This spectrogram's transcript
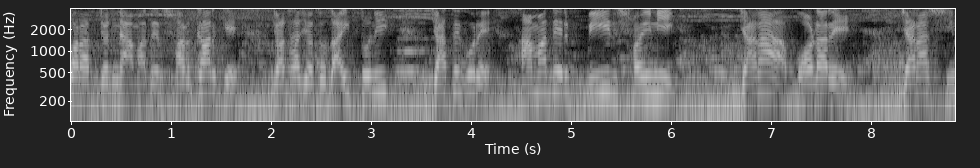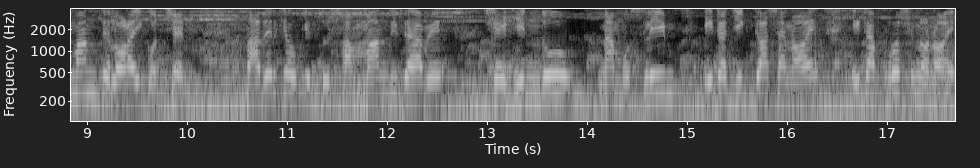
করার জন্য আমাদের সরকারকে যথাযথ দায়িত্ব নিক, যাতে করে আমাদের বীর সৈনিক যারা বর্ডারে যারা সীমান্তে লড়াই করছেন তাদেরকেও কিন্তু সম্মান দিতে হবে। সে হিন্দু না মুসলিম, এটা জিজ্ঞাসা নয়, এটা প্রশ্ন নয়।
